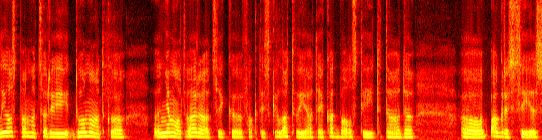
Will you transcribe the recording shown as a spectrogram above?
liels pamats arī domāt, ka ņemot vērā, cik eh, faktiski Latvijā tiek atbalstīta tāda uh, agresijas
